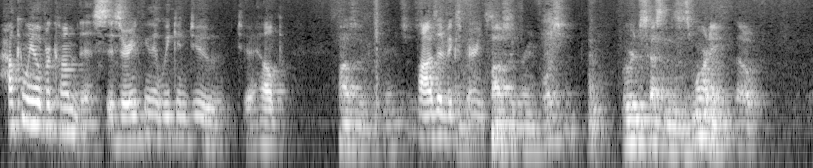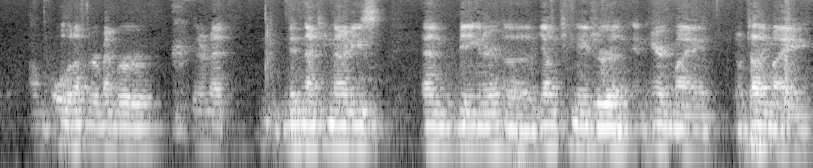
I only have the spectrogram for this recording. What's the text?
how can we overcome this? Is there anything that we can do to help? Positive experiences. Positive experiences. Positive reinforcement. We were discussing this this morning, though I'm old enough to remember internet mid 1990s and being a young teenager and, and hearing my, you know, telling my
